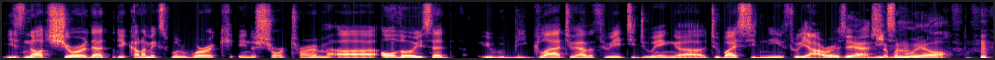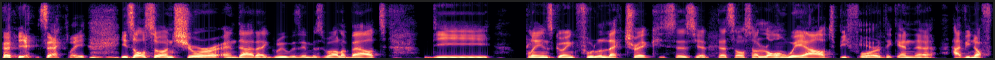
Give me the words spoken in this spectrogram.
he's not sure that the economics will work in the short term. Uh, although he said he would be glad to have a 380 doing uh, Dubai Sydney three hours. Yeah, so wouldn't we all? yeah, exactly. He's also unsure, and that I agree with him as well about the planes going full electric. He says, yeah, that's also a long way out before they can uh, have enough,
